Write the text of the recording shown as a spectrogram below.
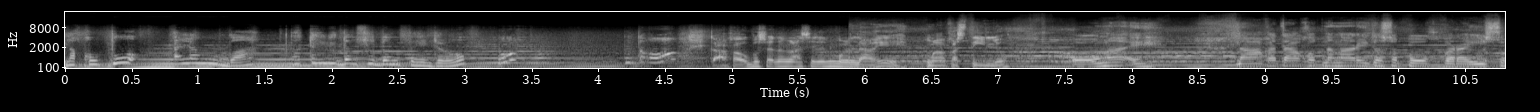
Naku po, alam mo ba, patay na daw si Don Pedro? Oh? Totoo? Kakaubusan na nga sila ng mga laki eh, mga Kastilyo. Oo nga eh Nakakatakot na nga rito sa Pook Paraiso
